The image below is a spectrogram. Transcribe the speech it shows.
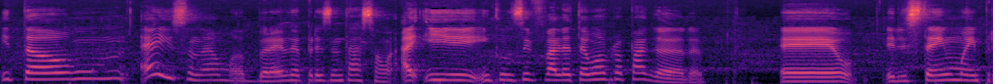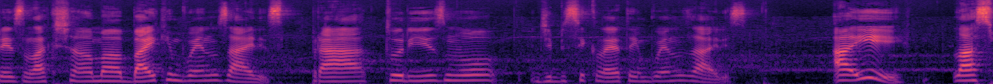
Então, é isso, né? Uma breve apresentação. Ah, e, inclusive, vale até uma propaganda. É, eles têm uma empresa lá que chama Bike em Buenos Aires para turismo de bicicleta em Buenos Aires. Aí, lá as,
